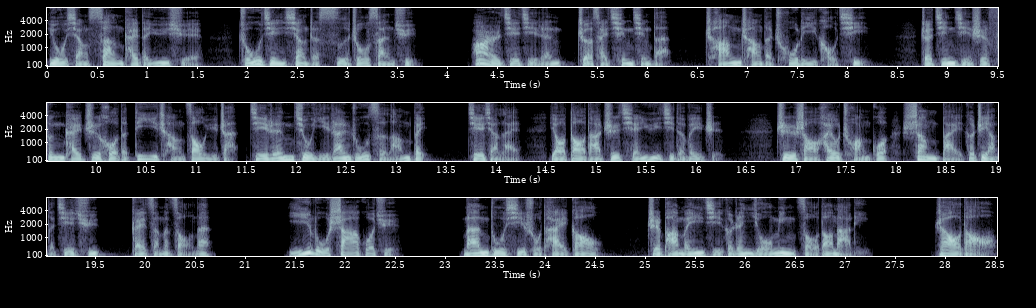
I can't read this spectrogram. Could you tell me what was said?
又像散开的淤血，逐渐向着四周散去。二姐几人这才轻轻的、长长的出了一口气。这仅仅是分开之后的第一场遭遇战，几人就已然如此狼狈。接下来要到达之前预计的位置，至少还要闯过上百个这样的街区，该怎么走呢？一路杀过去，难度系数太高，只怕没几个人有命走到那里。绕道，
